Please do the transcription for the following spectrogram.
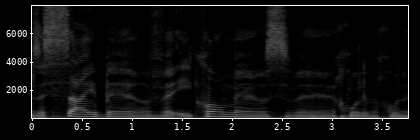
זה סייבר ו e-commerce וכולי וכולי.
